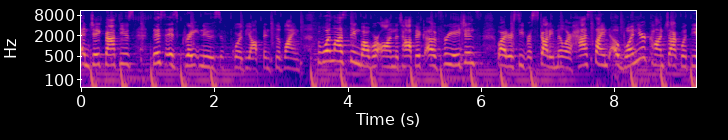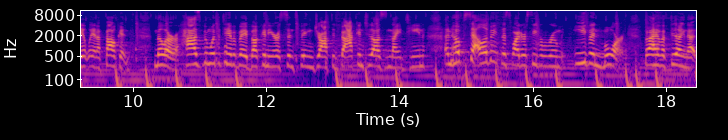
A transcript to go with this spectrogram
and Jake Matthews, this is great news for the offensive line. But one last thing while we're on the topic of free agents, wide receiver Scotty Miller has signed a one-year contract with the Atlanta Falcons. Miller has been with the Tampa Bay Buccaneers since being drafted back in 2019 and hopes to elevate this wide receiver room even more. But I have a feeling that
